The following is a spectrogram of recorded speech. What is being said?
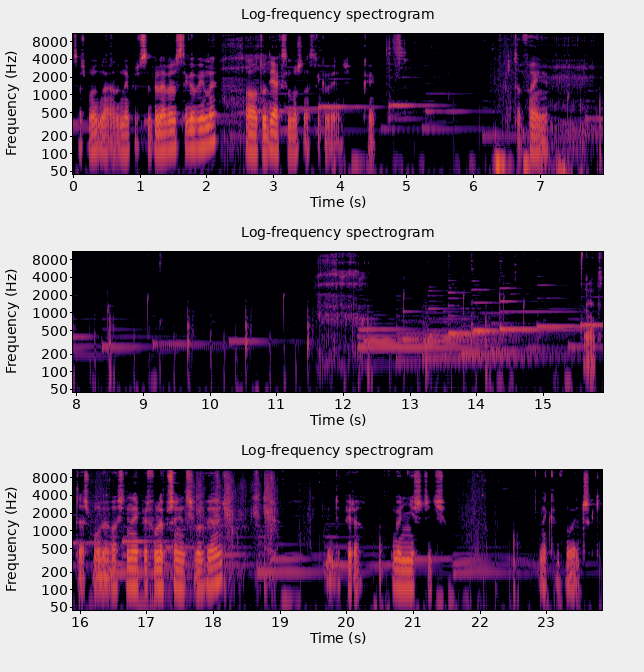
Coś można, ale najpierw sobie level z tego wyjmę. O, tu diaksy można z tego wyjąć, okej. To fajnie. Ja to też mówię, właśnie najpierw ulepszenie trzeba wyjąć. I dopiero go niszczyć na kawałeczki.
